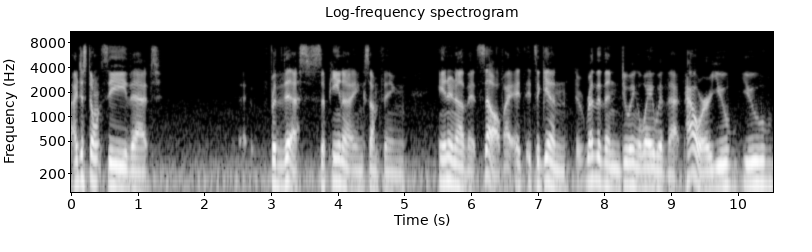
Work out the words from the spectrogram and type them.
I just don't see that for this subpoenaing something in and of itself. I, it, it's again rather than doing away with that power, you you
